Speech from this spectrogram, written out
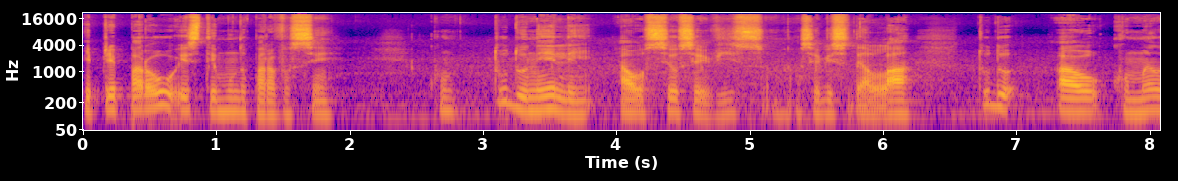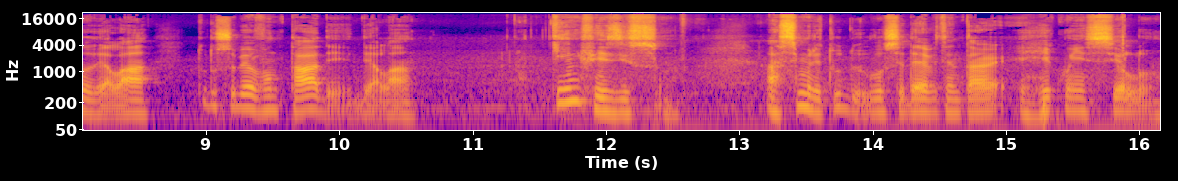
e preparou este mundo para você, tudo nele ao seu serviço, ao serviço de Allah, tudo ao comando de Allah, tudo sob a vontade de Allah. Quem fez isso? Acima de tudo, você deve tentar reconhecê-lo,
